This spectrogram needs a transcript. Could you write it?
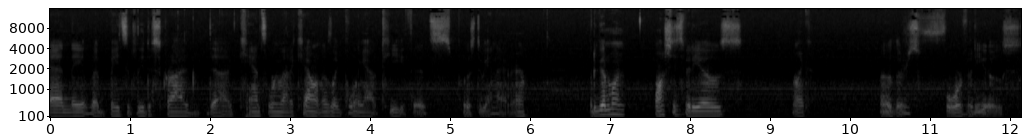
and they have basically described uh, canceling that account as like pulling out teeth. It's supposed to be a nightmare. But a good one. Watch these videos. Like, oh, there's four videos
